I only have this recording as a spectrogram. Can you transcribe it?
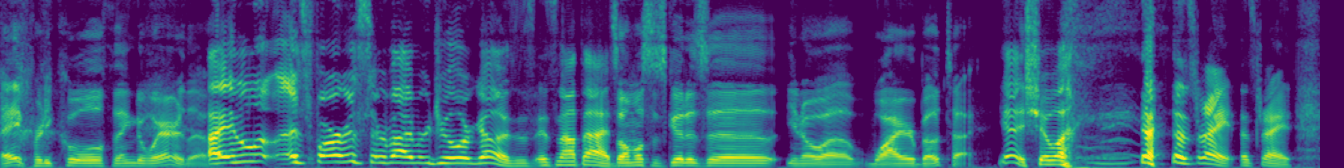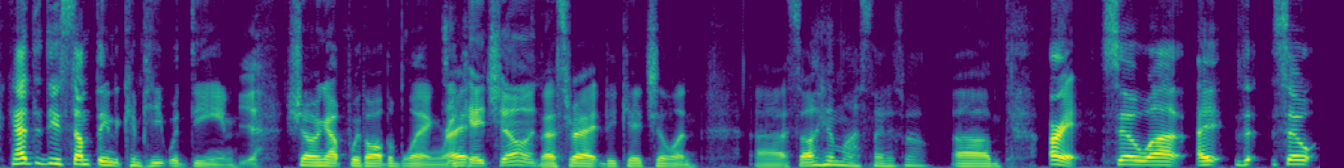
Hey, pretty cool thing to wear though. I, as far as Survivor Jeweler goes, it's, it's not bad. it's almost as good as a you know a wire bow tie. yeah, show up. that's right. That's right. You had to do something to compete with Dean. Yeah. Showing up with all the bling, right? DK chillin'. That's right. DK chillin'. Uh, saw him last night as well. Um, all right. So, uh, I, th- so,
